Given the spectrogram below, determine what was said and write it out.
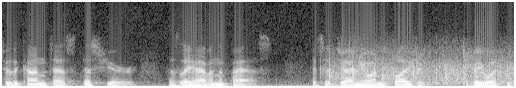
to the contest this year as they have in the past. It's a genuine pleasure to be with you.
